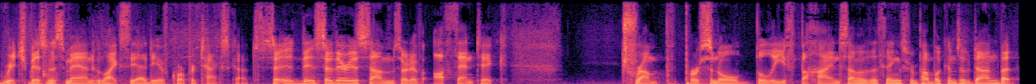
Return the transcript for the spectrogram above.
rich businessman who likes the idea of corporate tax cuts. So, so there is some sort of authentic. Trump personal belief behind some of the things Republicans have done. But,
